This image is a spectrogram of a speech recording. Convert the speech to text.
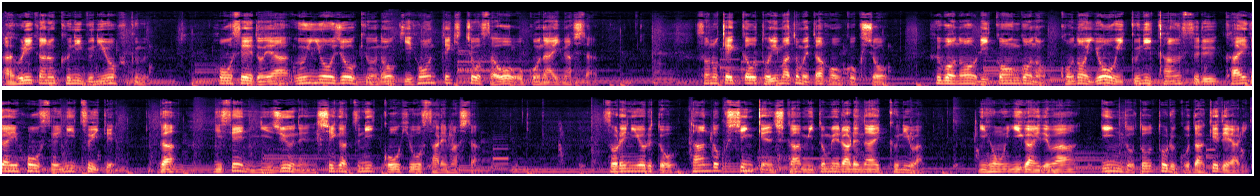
アフリカの国々を含む法制度や運用状況の基本的調査を行いました。その結果を取りまとめた報告書父母の離婚後のこの養育に関する海外法制についてが2020年4月に公表されました。それによると単独親権しか認められない国は日本以外ではインドとトルコだけであり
